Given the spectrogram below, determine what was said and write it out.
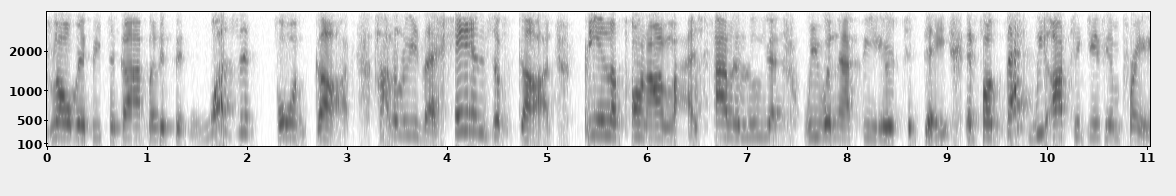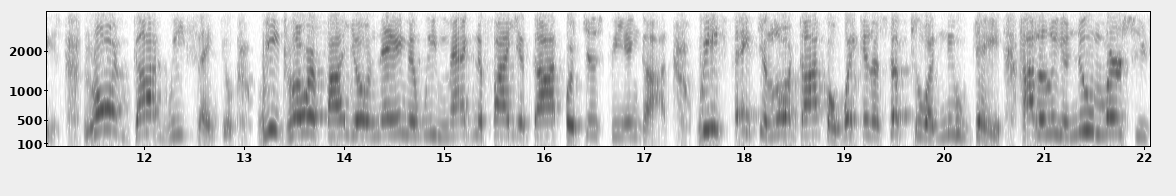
Glory be to God. But if it wasn't for God, hallelujah, the hands of God being upon our lives, hallelujah, we would not be here today. And for that, we ought to give Him praise. Lord God, we thank you. We glorify your name and we magnify you, God, for just being God. We thank you, Lord God, for waking us up to a new day. Hallelujah, new mercies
